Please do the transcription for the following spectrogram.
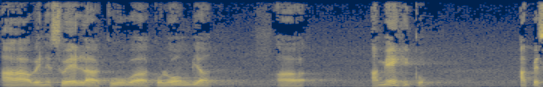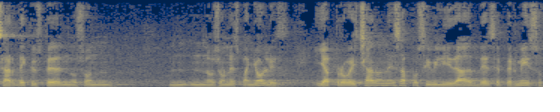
a Venezuela, a Cuba, a Colombia, a a México, a pesar de que ustedes no son, no son españoles, y aprovecharon esa posibilidad de ese permiso.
